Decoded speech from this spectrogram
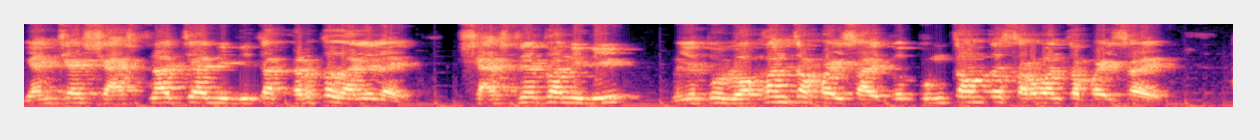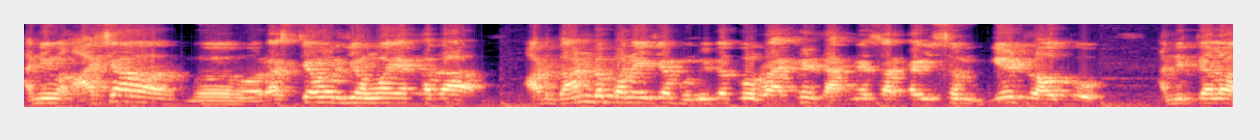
यांच्या शासनाच्या निधीचा खर्च झालेला आहे. शासनाचा निधी म्हणजे तो लोकांचा पैसा आहे तो तुमचा आमचा सर्वांचा पैसा आहे. आणि अशा रस्त्यावर जेव्हा एखादा अर्धांडपणाच्या भूमिकेतून राखेल टाकण्यासारखा इसम गेट लावतो आणि त्याला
